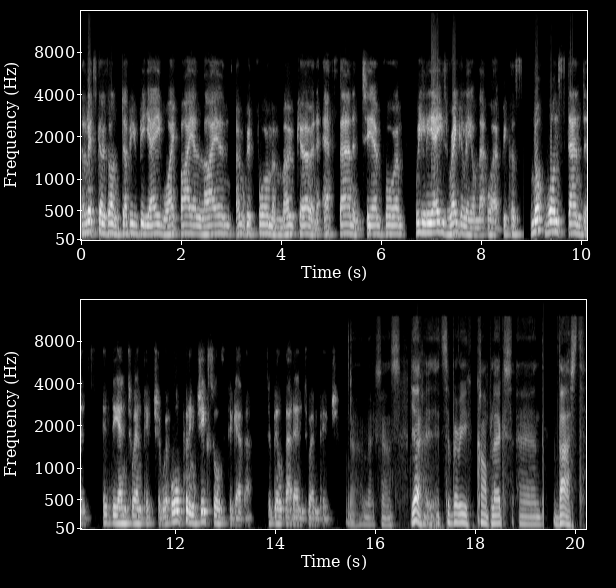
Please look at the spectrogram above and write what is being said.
The list goes on: WBA, Wi-Fi Alliance, Home Grid Forum, and MoCA, and FSAN and TM Forum. We liaise regularly on that work because not one standard is the end-to-end picture. We're all putting jigsaws together to build that end-to-end picture. Yeah, it makes sense. Yeah, it's a very complex and vast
